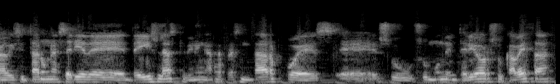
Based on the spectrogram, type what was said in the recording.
a visitar una serie de, de islas que vienen a representar pues eh, su, su mundo interior, su cabeza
